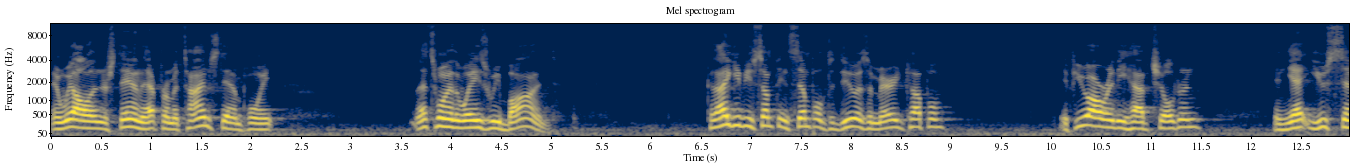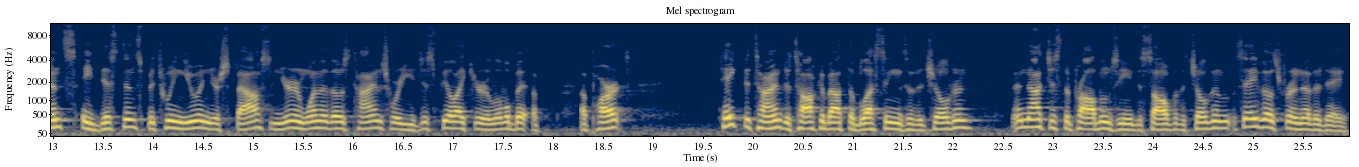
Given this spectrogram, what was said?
and we all understand that from a time standpoint. That's one of the ways we bond. Could I give you something simple to do as a married couple? If you already have children, and yet you sense a distance between you and your spouse, and you're in one of those times where you just feel like you're a little bit apart, take the time to talk about the blessings of the children and not just the problems you need to solve with the children. Save those for another day.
